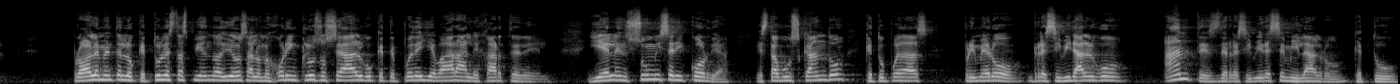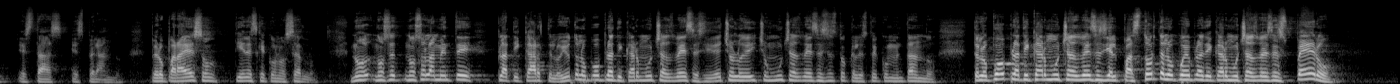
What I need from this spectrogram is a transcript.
Probablemente lo que tú le estás pidiendo a Dios a lo mejor incluso sea algo que te puede llevar a alejarte de Él. Y Él en su misericordia está buscando que tú puedas primero recibir algo antes de recibir ese milagro que tú estás esperando. Pero para eso tienes que conocerlo. No, no, no, solamente platicártelo, yo te lo puedo platicar muchas veces y de hecho lo he dicho muchas veces esto que le estoy comentando. Te lo puedo platicar muchas veces y el pastor te lo puede platicar muchas veces, pero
